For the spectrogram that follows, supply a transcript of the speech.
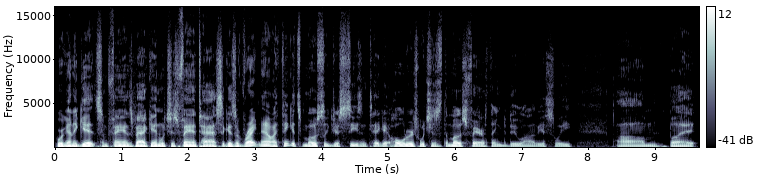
we're gonna get some fans back in, which is fantastic. As of right now, I think it's mostly just season ticket holders, which is the most fair thing to do, obviously. Um, but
